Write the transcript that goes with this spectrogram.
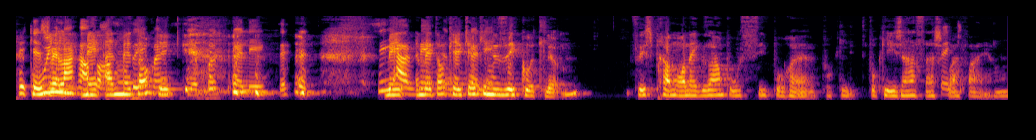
Fait que Oui, je vais la mais admettons même que- s'il n'y a pas de collecte. Si Mais avec mettons une quelqu'un qui nous écoute, là. Sais, je prends mon exemple aussi pour, euh, pour, que, pour que les gens sachent Fait quoi faire. hein.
